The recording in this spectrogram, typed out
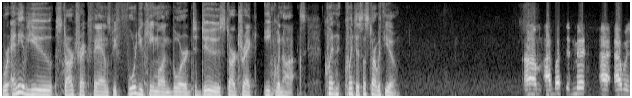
were any of you Star Trek fans before you came on board to do Star Trek Equinox? Quint- Quintus, let's start with you. Um, I must admit, I, I was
